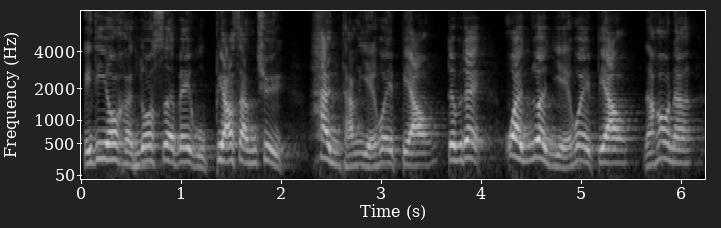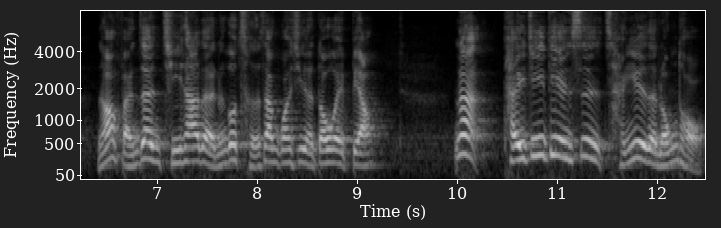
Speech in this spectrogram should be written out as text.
一定有很多设备股飙上去，汉唐也会飙，对不对？万润也会飙，然后呢，然后反正其他的能够扯上关系的都会飙，那。台积电是产业的龙头，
